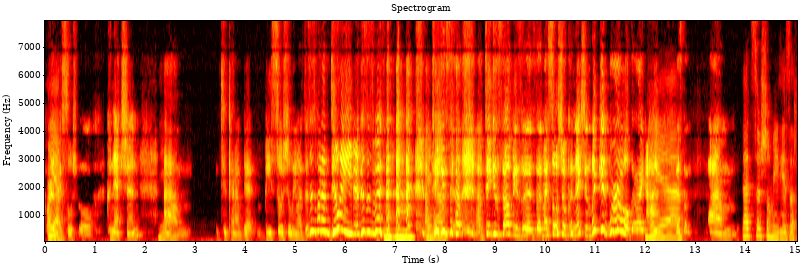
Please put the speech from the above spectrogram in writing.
part yeah. of my social connection. Yeah. Um, to kind of get be socially once this is what I'm doing or this is what mm-hmm. I'm taking I'm taking selfies as my social connection look at world like ah, yeah that's um, that social media is a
